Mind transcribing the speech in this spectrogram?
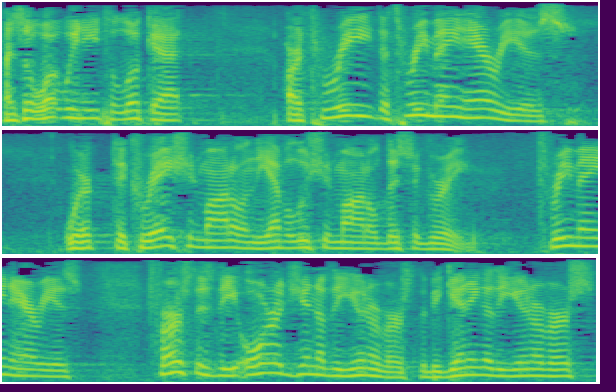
And so what we need to look at are three the three main areas where the creation model and the evolution model disagree. Three main areas. First is the origin of the universe, the beginning of the universe,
